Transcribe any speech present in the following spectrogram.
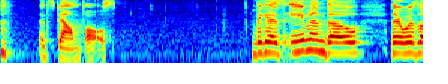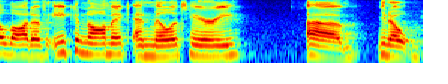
its downfalls. Because even though there was a lot of economic and military, um, you know,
